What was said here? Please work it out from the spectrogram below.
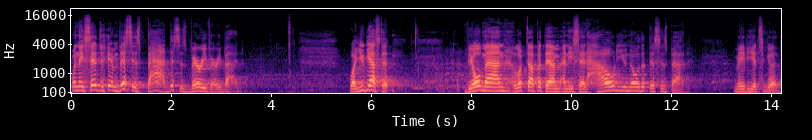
when they said to him, This is bad. This is very, very bad. Well, you guessed it. The old man looked up at them and he said, How do you know that this is bad? Maybe it's good.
